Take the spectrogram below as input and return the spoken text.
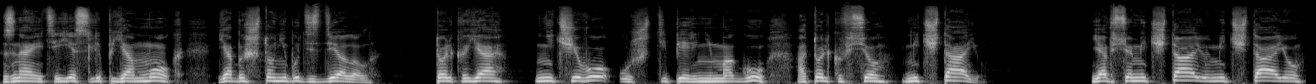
знаете, если б я мог, я бы что-нибудь сделал. Только я ничего уж теперь не могу, а только все мечтаю. Я все мечтаю, мечтаю.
